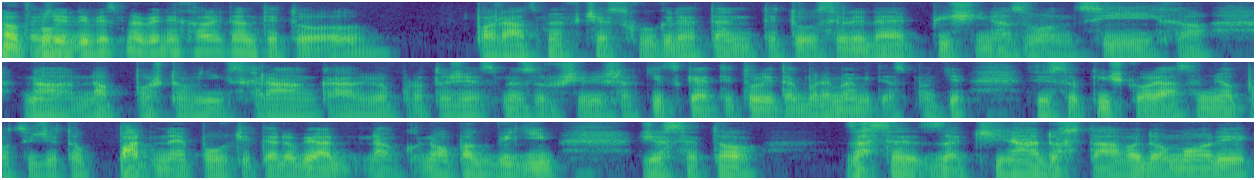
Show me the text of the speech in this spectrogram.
Takže kdybychom vynechali ten titul, pořád jsme v Česku, kde ten titul si lidé píší na zvoncích a na, na poštovních schránkách, že? protože jsme zrušili šlechtické tituly, tak budeme mít aspoň tě z vysoké školy. Já jsem měl pocit, že to padne po určité době a na, naopak vidím, že se to zase začíná dostávat do módy.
